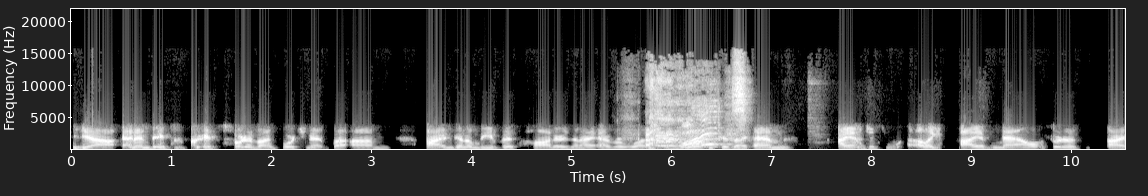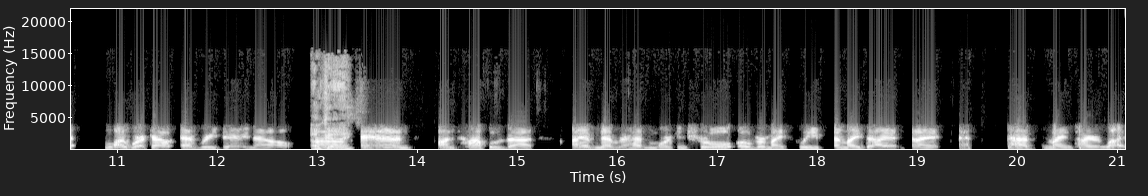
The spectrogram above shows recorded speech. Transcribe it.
Yeah, and then it's it's sort of unfortunate, but um, I'm gonna leave this hotter than I ever was before because I am, I am just like I have now sort of I well I work out every day now. Okay. Um, and on top of that, I have never had more control over my sleep and my diet than I had my entire life.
